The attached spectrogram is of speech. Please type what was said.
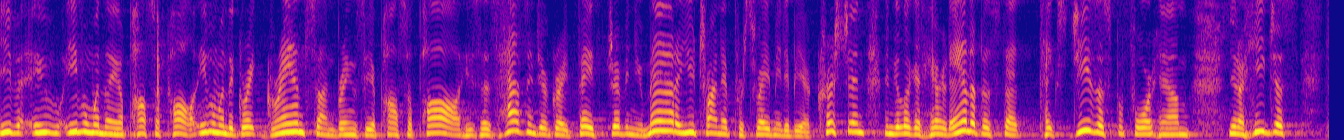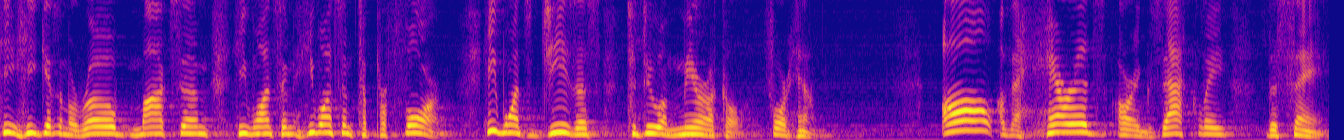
even, even when the Apostle Paul, even when the great grandson brings the Apostle Paul, he says, Hasn't your great faith driven you mad? Are you trying to persuade me to be a Christian? And you look at Herod Antipas that takes Jesus before him. You know, he just, he, he gives him a robe, mocks him. He wants him, he wants him to perform. He wants Jesus to do a miracle for him. All of the Herods are exactly the same.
